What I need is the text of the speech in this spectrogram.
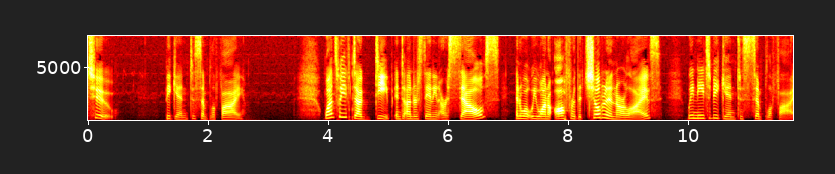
2 Begin to simplify. Once we've dug deep into understanding ourselves and what we want to offer the children in our lives, we need to begin to simplify.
